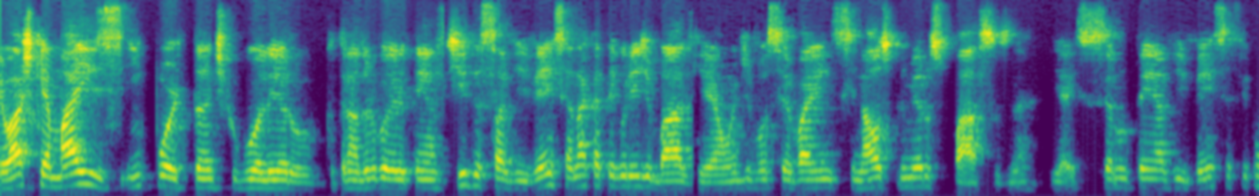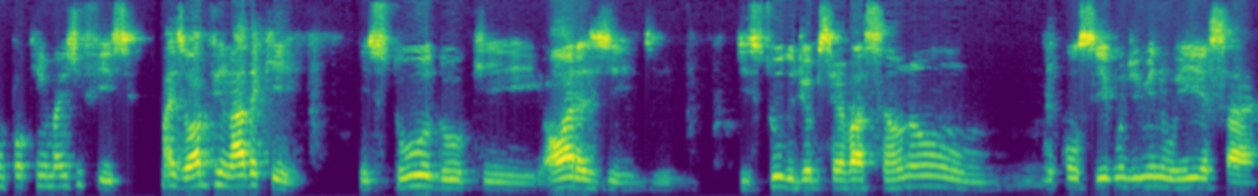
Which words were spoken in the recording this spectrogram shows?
eu acho que é mais importante que o goleiro, que o treinador goleiro tenha tido essa vivência na categoria de base, que é onde você vai ensinar os primeiros passos, né? E aí, se você não tem a vivência, fica um pouquinho mais difícil. Mas óbvio, nada que estudo, que horas de, de, de estudo, de observação não, não consigam diminuir essa,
